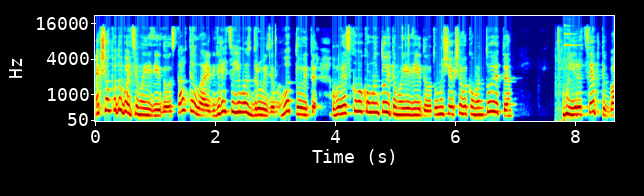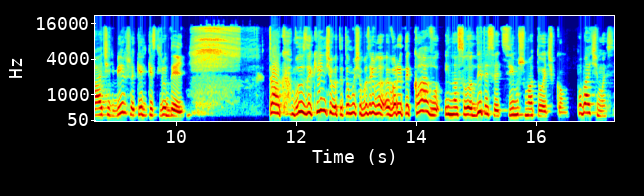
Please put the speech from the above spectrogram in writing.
Якщо вам подобаються мої відео, ставте лайк, діліться їми з друзями, готуйте, обов'язково коментуйте мої відео, тому що якщо ви коментуєте, мої рецепти бачить більша кількість людей. Так, буду закінчувати, тому що потрібно варити каву і насолодитися цим шматочком. Побачимось!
